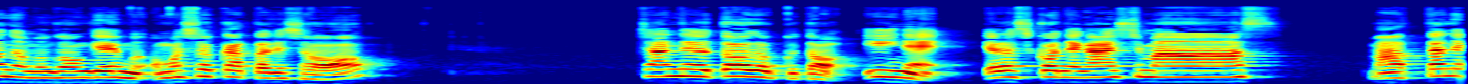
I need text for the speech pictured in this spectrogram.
今日の無言ゲーム面白かったでしょ？チャンネル登録といいねよろしくお願いします。またね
